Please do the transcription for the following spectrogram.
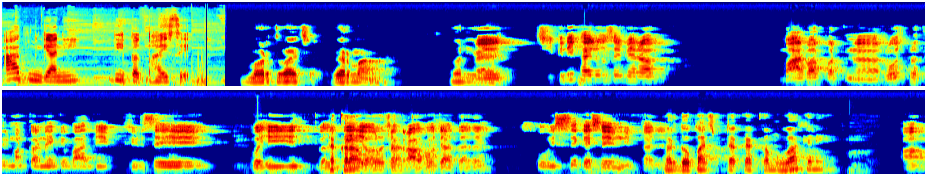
आत्मज्ञानी दीपक भाई से। मोरध्वज वर्मा बोलिए। चिकनी फाइलों से मेरा बार बार पर, रोज प्रतिक्रमण करने के बाद भी फिर से वही गलती और टकराव हो। जाता है। तो इससे कैसे निपटा जाए? और दो पाँच टका कम हुआ क्या नहीं? हाँ।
